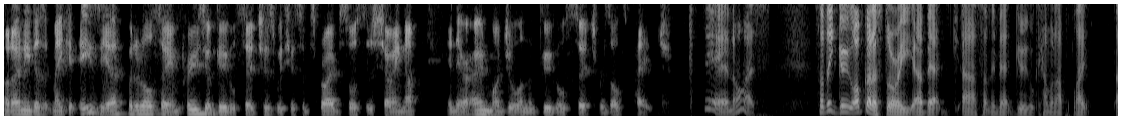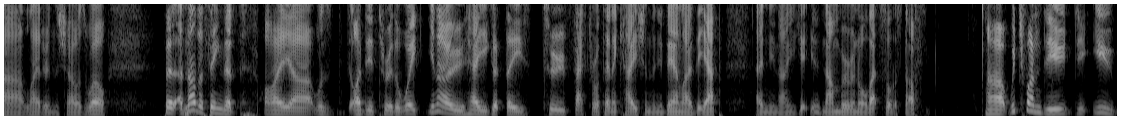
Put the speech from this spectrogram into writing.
Not only does it make it easier, but it also improves your Google searches with your subscribe sources showing up in their own module on the Google search results page. Yeah, nice. So I think Google. I've got a story about uh, something about Google coming up late uh, later in the show as well. But another thing that I uh, was I did through the week, you know how you got these two factor authentications and you download the app and you know you get your number and all that sort of stuff. Uh, which one do you do you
